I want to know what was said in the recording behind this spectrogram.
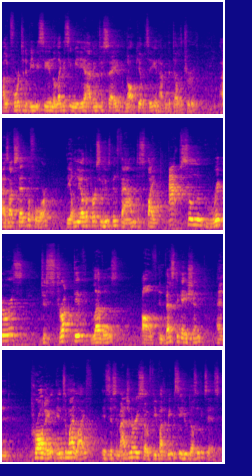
I look forward to the BBC and the legacy media having to say not guilty and having to tell the truth. As I've said before, the only other person who's been found, despite absolute rigorous, destructive levels of investigation and prodding into my life, is this imaginary Sophie by the BBC who doesn't exist.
